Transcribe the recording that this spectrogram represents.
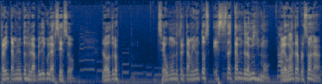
30 minutos de la película es eso. Los otros segundos, 30 minutos es exactamente lo mismo, Ah, pero con otra persona.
